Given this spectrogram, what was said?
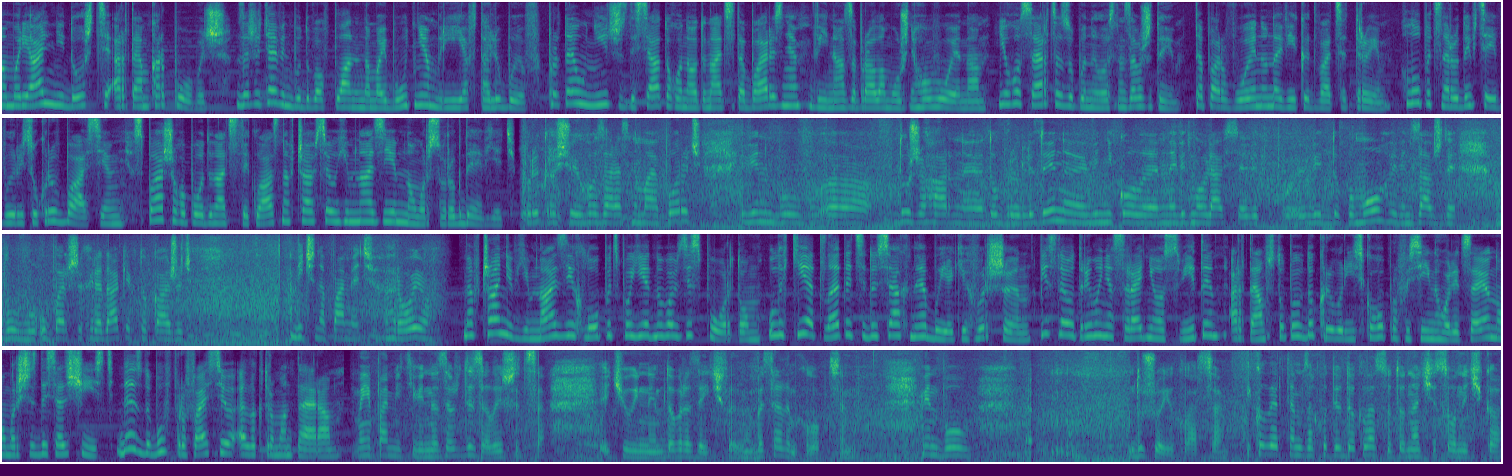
На меморіальній дошці Артем Карпович. За життя він будував плани на майбутнє, мріяв та любив. Проте у ніч з 10 на 11 березня війна забрала мужнього воїна. Його серце зупинилось назавжди. Тепер воїну навіки 23. Хлопець народився і виріс у Кривбасі. З 1 по 11 клас навчався у гімназії номер 49. Прикро, що його зараз немає поруч. Він був е, дуже гарною, доброю людиною. Він ніколи не відмовлявся від, від допомоги. Він завжди був у перших рядах, як то кажуть. Вічна пам'ять герою. Навчання в гімназії хлопець поєднував зі спортом. У легкій атлетиці досяг неабияких вершин. Після отримання середньої освіти Артем вступив до Криворізького професійного ліцею номер 66, де здобув професію електромонтера. В моїй пам'яті він назавжди залишиться чуйним, доброзичливим, веселим хлопцем. Він був душою класу. І коли Артем заходив до класу, то наче сонечко,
